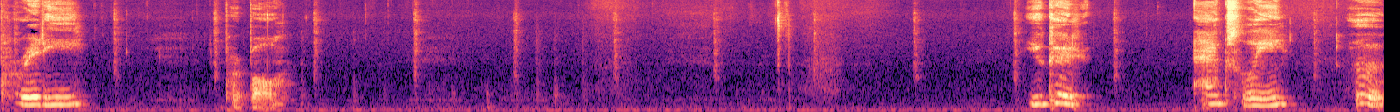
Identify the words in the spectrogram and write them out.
pretty purple. You could actually uh,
